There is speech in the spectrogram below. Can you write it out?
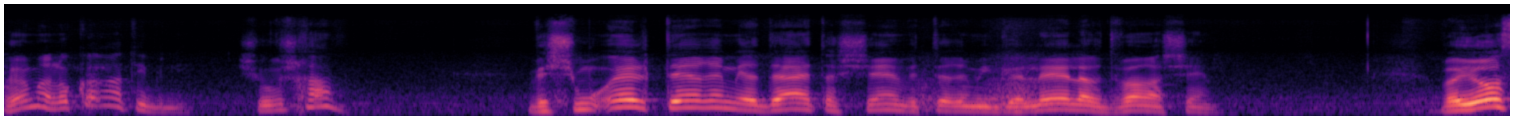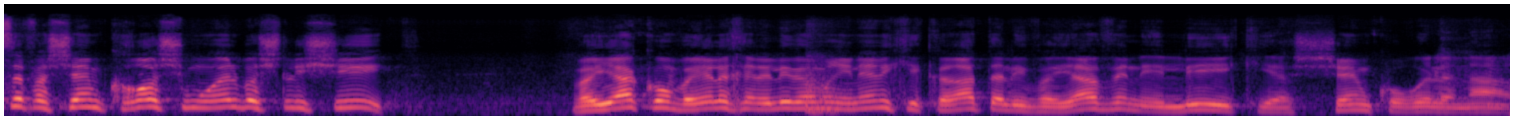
ויאמר, לא קראתי בני, שוב שכב. ושמואל טרם ידע את השם וטרם יגלה אליו דבר השם. ויוסף השם קרוא שמואל בשלישית. ויקום וילך אל עלי ויאמר הנני כי קראת לי ויבן עלי כי השם קורא לנער.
